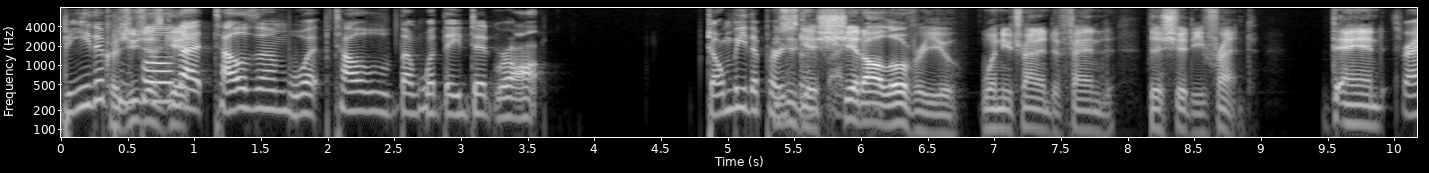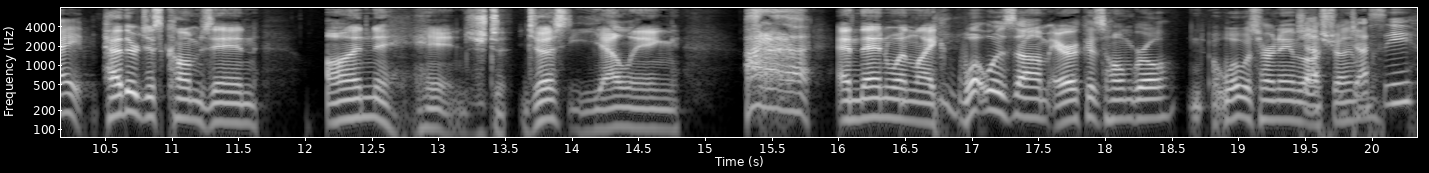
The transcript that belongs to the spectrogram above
Be the people get- that tells them what tell them what they did wrong. Don't be the You person. just get shit all over you when you're trying to defend the shitty friend. And That's right. Heather just comes in unhinged, just yelling. "Ah, da, da." And then when like what was um Erica's homegirl? What was her name? the Jess- Australian. Jesse.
